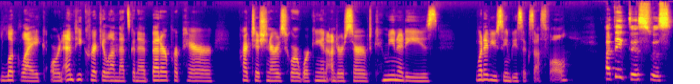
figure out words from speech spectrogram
look like, or an NP curriculum that's going to better prepare practitioners who are working in underserved communities? What have you seen be successful? I think this was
